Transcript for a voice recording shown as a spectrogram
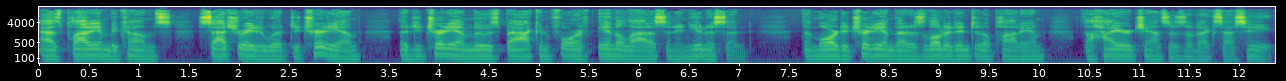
As palladium becomes saturated with deuterium, the deuterium moves back and forth in the lattice and in unison. The more deuterium that is loaded into the palladium, the higher chances of excess heat.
